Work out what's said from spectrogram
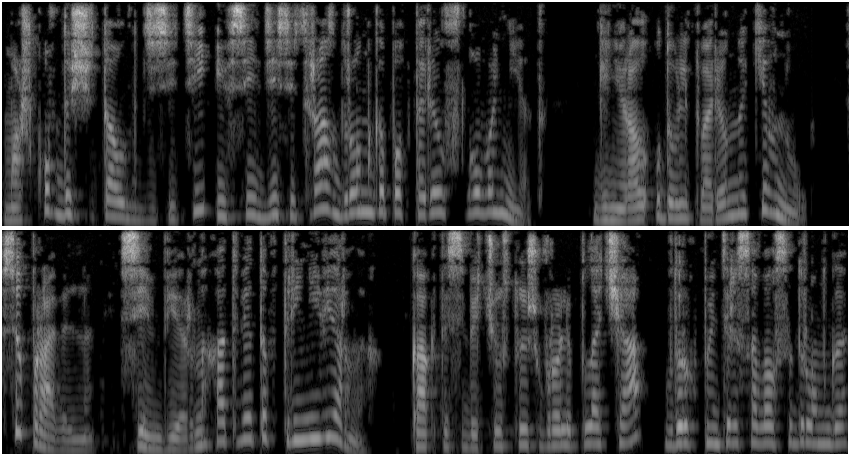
Машков досчитал до десяти, и все десять раз Дронго повторил слово «нет». Генерал удовлетворенно кивнул. Все правильно. Семь верных ответов, три неверных. «Как ты себя чувствуешь в роли плача?» – вдруг поинтересовался Дронга.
